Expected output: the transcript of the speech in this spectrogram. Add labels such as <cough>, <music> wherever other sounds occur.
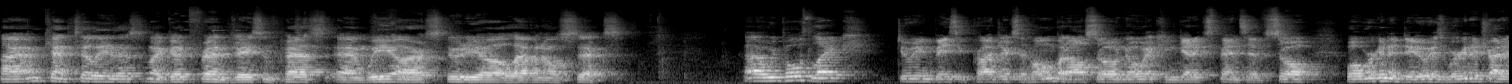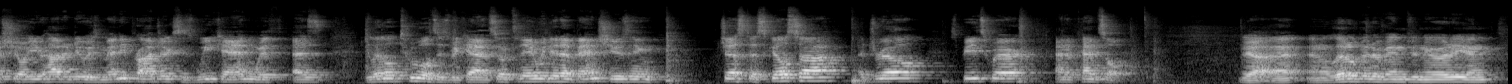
Hi, I'm Kent Tilley. This is my good friend Jason Pess, and we are Studio 1106. Uh, we both like doing basic projects at home, but also know it can get expensive. So what we're gonna do is we're gonna try to show you how to do as many projects as we can with as little tools as we can. So today we did a bench using just a skill saw, a drill, speed square, and a pencil. Yeah, and a little bit of ingenuity and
